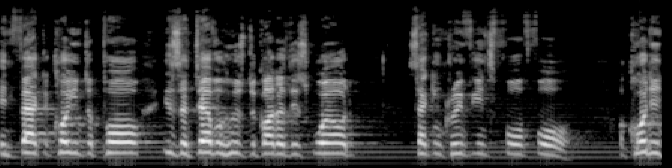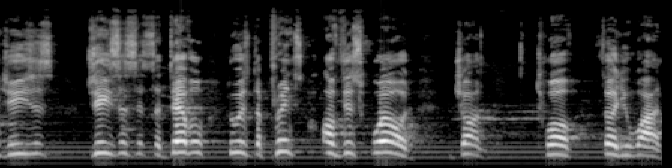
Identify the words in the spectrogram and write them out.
In fact, according to Paul, is the devil who's the God of this world. 2 Corinthians 4 4. According to Jesus, Jesus is the devil who is the prince of this world. John 12 31.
